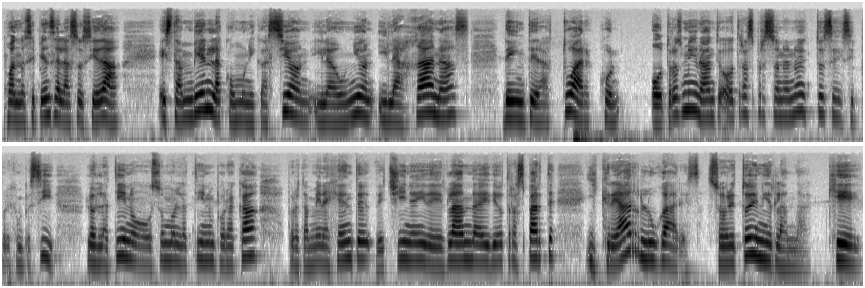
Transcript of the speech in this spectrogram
cuando se piensa en la sociedad, es también la comunicación y la unión y las ganas de interactuar con otros migrantes, otras personas, ¿no? Entonces, si por ejemplo, sí, los latinos somos latinos por acá, pero también hay gente de China y de Irlanda y de otras partes, y crear lugares, sobre todo en Irlanda, que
